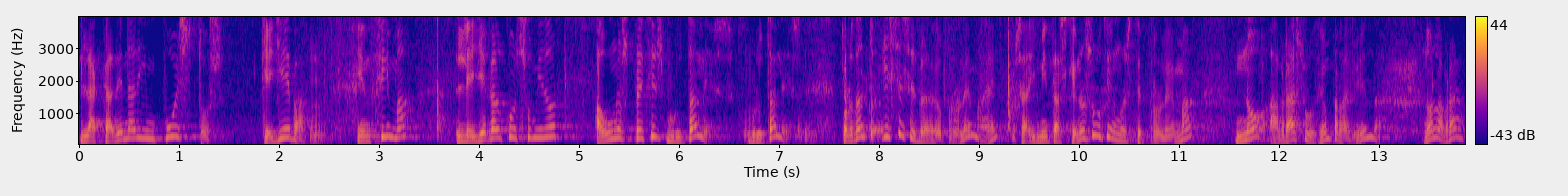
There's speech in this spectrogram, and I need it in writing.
la cadena de impuestos que lleva encima, le llega al consumidor a unos precios brutales, brutales. Por lo tanto, ese es el verdadero problema. ¿eh? O sea, y mientras que no solucionemos este problema, no habrá solución para la vivienda. No la habrá.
